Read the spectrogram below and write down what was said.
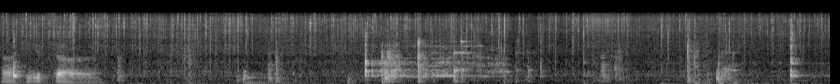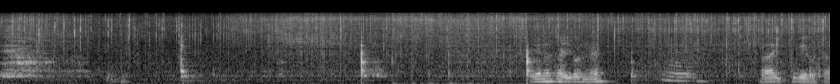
자 뒤집다 얘는 다 익었네 아 이쁘게 익었다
